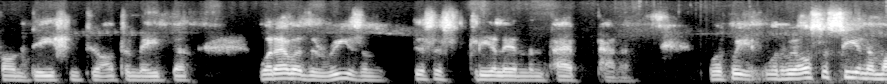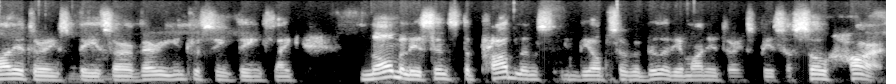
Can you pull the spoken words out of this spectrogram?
foundation to automate that. Whatever the reason, this is clearly an entire pattern. What we what we also see in the monitoring space are very interesting things like normally since the problems in the observability monitoring space are so hard,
